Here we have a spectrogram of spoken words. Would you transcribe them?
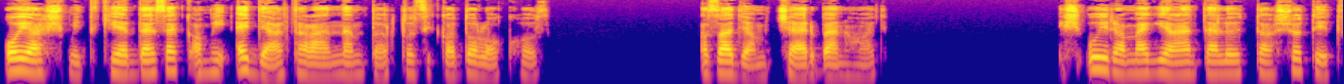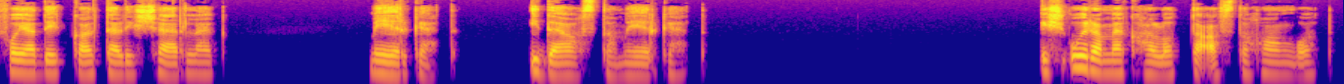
Olyasmit kérdezek, ami egyáltalán nem tartozik a dologhoz. Az agyam cserben hagy. És újra megjelent előtte a sötét folyadékkal teli serleg. Mérget, ide azt a mérget. És újra meghallotta azt a hangot.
